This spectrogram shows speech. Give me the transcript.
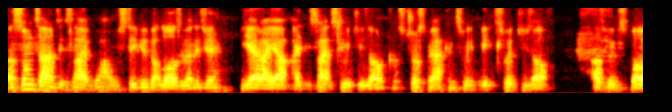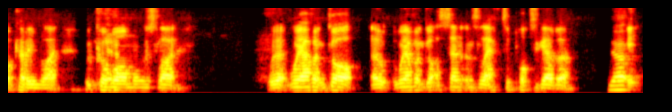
and sometimes it's like, wow, Steve, you've got loads of energy. Yeah, I, I it's like switches on because trust me, I can switch. It switches off. As we've spoke, Karim, like we come yeah. home and it's like we, we haven't got a, we haven't got a sentence left to put together. Yeah. It,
